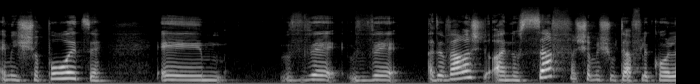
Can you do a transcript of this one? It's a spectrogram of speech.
הם ישפרו את זה. אמ, ו, והדבר הנוסף שמשותף לכל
